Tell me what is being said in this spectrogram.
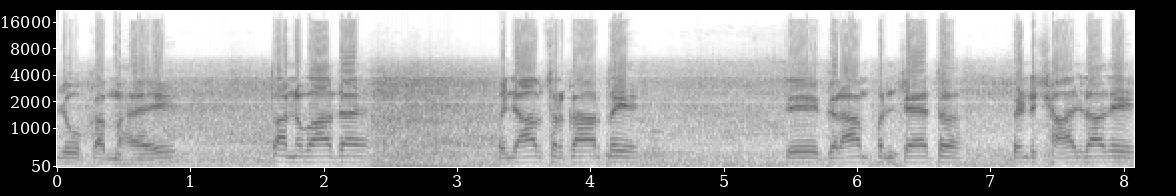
ਜੋ ਕੰਮ ਹੈ ਇਹ। ਧੰਨਵਾਦ ਹੈ ਪੰਜਾਬ ਸਰਕਾਰ ਦੇ ਤੇ ਗ੍ਰਾਮ ਪੰਚਾਇਤ ਪਿੰਡ ਛਾਜਲਾ ਦੇ।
